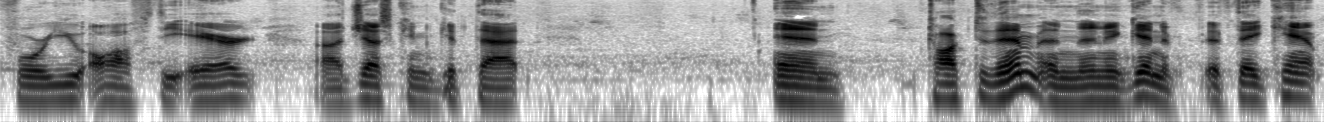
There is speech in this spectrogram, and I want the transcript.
for you off the air. Uh, Jess can get that and talk to them. And then again, if, if they can't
